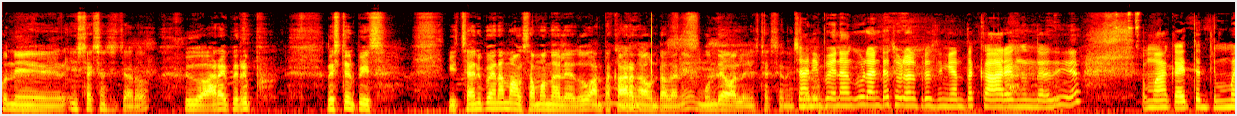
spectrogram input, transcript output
కొన్ని ఇన్స్ట్రక్షన్స్ ఇచ్చారు. ఇవి RIP rip rest in peace ఇది చనిపోయినా మాకు సంబంధం లేదు అంత కారంగా ఉంటుందని ముందే వాళ్ళు ఇన్స్ట్రక్షన్ చనిపోయినా కూడా అంటే చూడండి ఫ్రెండ్స్ ఎంత కారంగా ఉంది అది మాకైతే దిమ్మ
